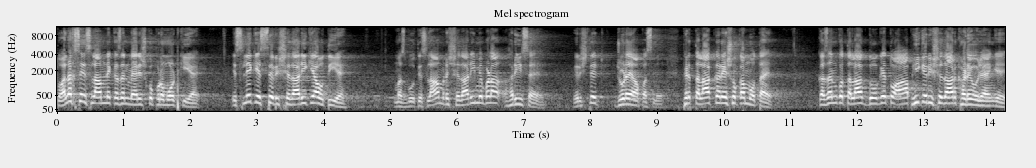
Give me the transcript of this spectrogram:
तो अलग से इस्लाम ने कज़न मैरिज को प्रोमोट किया है। इसलिए कि इससे रिश्तेदारी क्या होती है? मज़बूत इस्लाम रिश्तेदारी में बड़ा हरीस है। रिश्ते जुड़े आपस में। फिर तलाक का रेशो कम होता है। कज़न को तलाक दोगे तो आप ही के रिश्तेदार खड़े हो जाएँगे,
